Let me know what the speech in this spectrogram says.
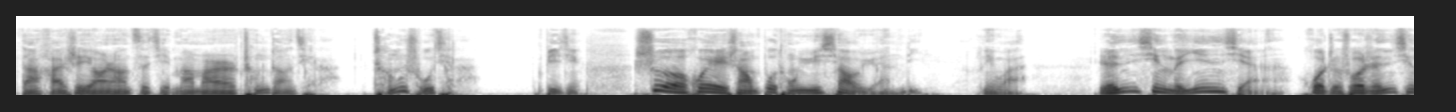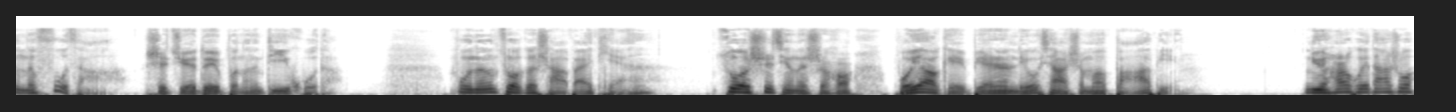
但还是要让自己慢慢成长起来、成熟起来。毕竟社会上不同于校园里。另外，人性的阴险或者说人性的复杂是绝对不能低估的，不能做个傻白甜。做事情的时候不要给别人留下什么把柄。”女孩回答说：“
